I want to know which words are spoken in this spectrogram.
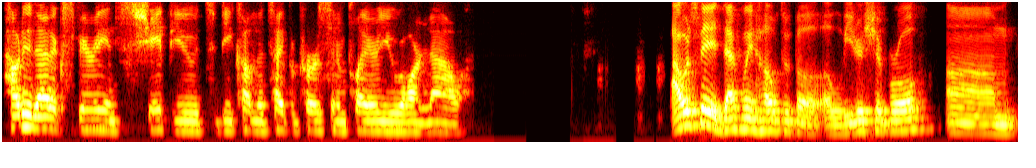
how did that experience shape you to become the type of person and player you are now? I would say it definitely helped with a, a leadership role. Um,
